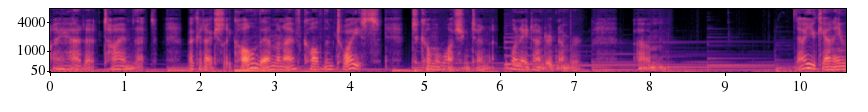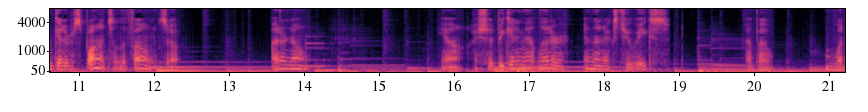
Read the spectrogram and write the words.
I had a time that I could actually call them, and I've called them twice. Tacoma, Washington, one eight hundred number. Um, now you can't even get a response on the phone, so I don't know. Yeah, I should be getting that letter in the next two weeks about what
